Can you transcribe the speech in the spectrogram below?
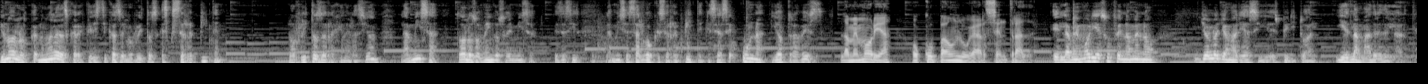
Y uno de los, una de las características de los ritos es que se repiten. Los ritos de regeneración, la misa, todos los domingos hay misa. Es decir, la misa es algo que se repite, que se hace una y otra vez. La memoria ocupa un lugar central. Eh, la memoria es un fenómeno, yo lo llamaría así, espiritual, y es la madre del arte.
